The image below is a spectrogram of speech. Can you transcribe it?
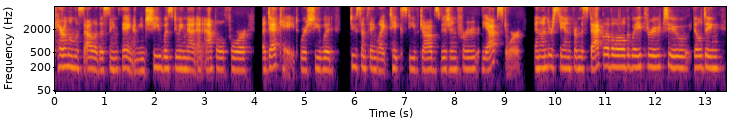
Carolyn LaSala, the same thing. I mean, she was doing that at Apple for a decade, where she would do something like take Steve Jobs' vision for the App Store and understand from the stack level all the way through to building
